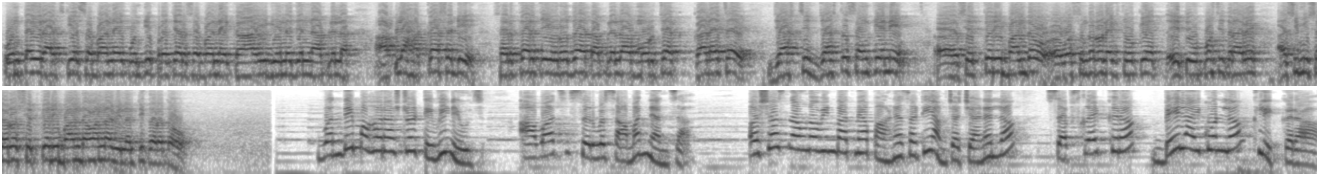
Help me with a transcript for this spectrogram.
कोणताही राजकीय सभा नाही कोणती प्रचार सभा नाही काही घेणं देणं आपल्याला आपल्या हक्कासाठी सरकारच्या विरोधात आपल्याला मोर्चा काढायचा आहे. जास्तीत जास्त संख्येने शेतकरी बांधव वसंतराव नाईक चौक येथे उपस्थित राहावे अशी मी सर्व शेतकरी बांधवांना विनंती करत आहोत वंदे महाराष्ट्र टीव्ही न्यूज आवाज सर्वसामान्यांचा. अशाच नवनवीन बातम्या पाहण्यासाठी आमच्या चॅनलला सबस्क्राईब करा बेल आयकॉनला क्लिक करा.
